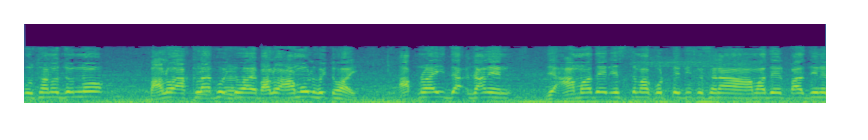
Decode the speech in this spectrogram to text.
পৌঁছানোর জন্য ভালো আখলাখ হইতে হয়, ভালো আমল হইতে হয়। আপনারাই জানেন যে আমাদের ইস্তেমা করতে দিতেছে না, আমাদের পাঁচ দিনে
